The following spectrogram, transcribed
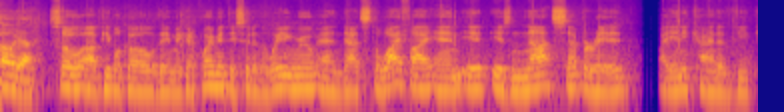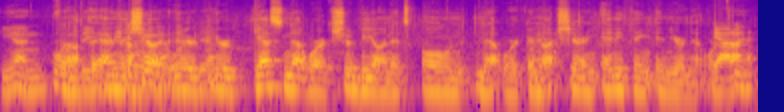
oh yeah. So uh, people go, they make an appointment, they sit in the waiting room, and that's the Wi-Fi, and it is not separated by any kind of VPN from Well, the and they should. network. Your, Yeah. your guest network should be on its own network and not sharing anything in your network. Yeah, and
